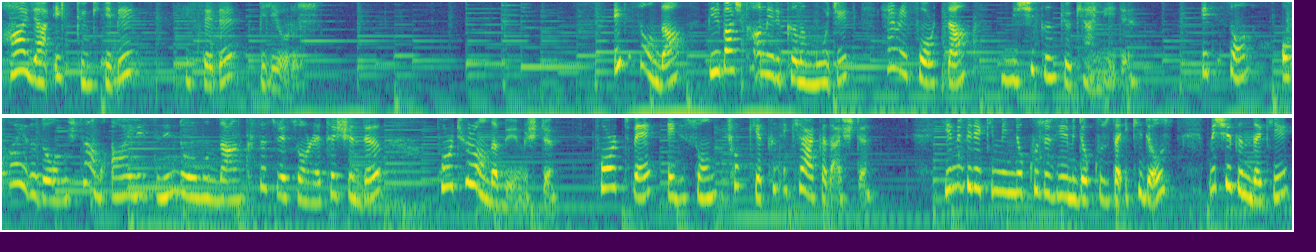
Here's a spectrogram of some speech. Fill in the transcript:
hala ilk günkü gibi hissedebiliyoruz. Edison'da bir başka Amerikalı mucit Henry Ford da Michigan kökenliydi. Edison Ohio'da doğmuştu ama ailesinin doğumundan kısa süre sonra taşındığı Port Huron'da büyümüştü. Ford ve Edison çok yakın iki arkadaştı. 21 Ekim 1929'da iki dost Michigan'daki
